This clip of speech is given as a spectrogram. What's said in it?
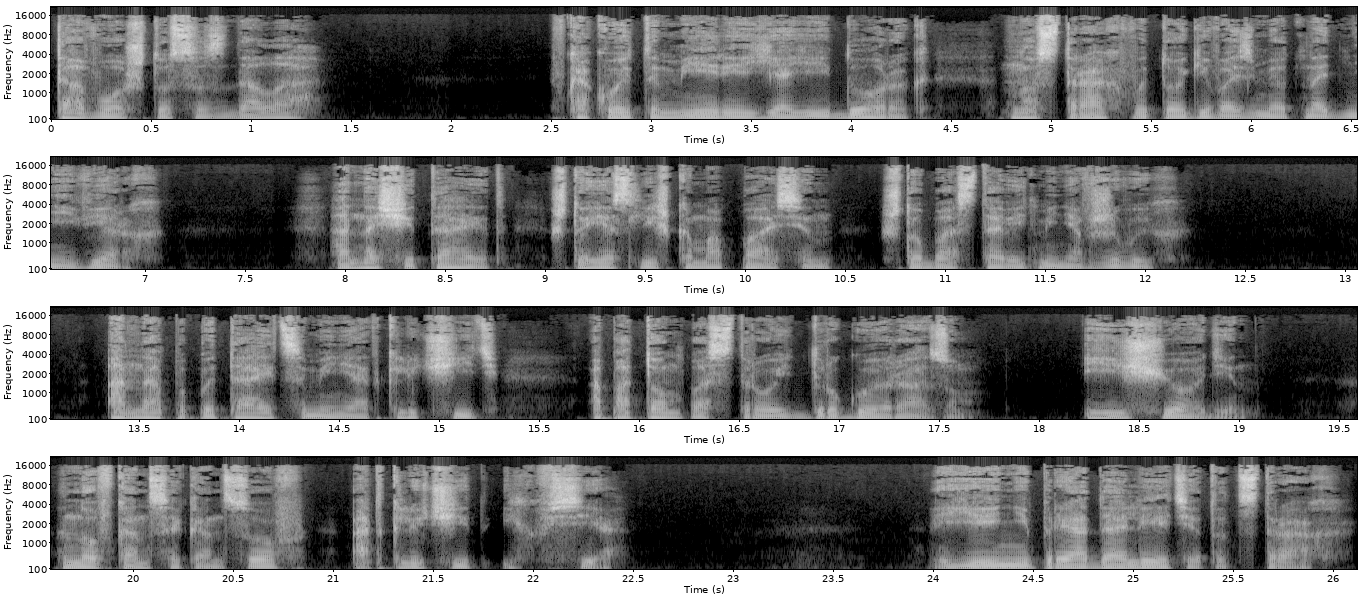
Того, что создала. В какой-то мере я ей дорог, но страх в итоге возьмет над ней верх. Она считает, что я слишком опасен, чтобы оставить меня в живых. Она попытается меня отключить, а потом построить другой разум. И еще один — но в конце концов отключит их все. Ей не преодолеть этот страх.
